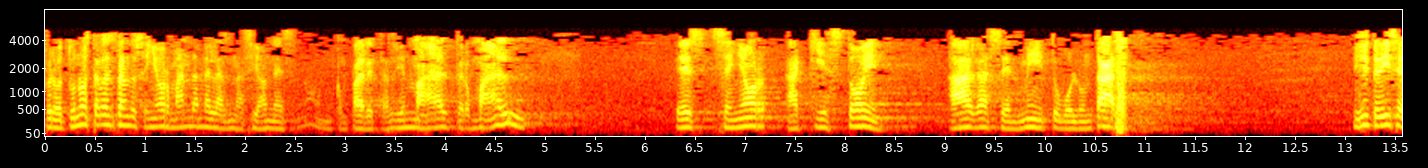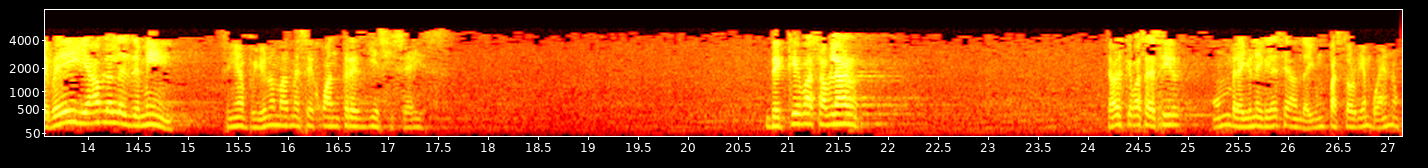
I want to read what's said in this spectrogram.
Pero tú no estabas esperando, Señor, mándame las naciones. No, compadre, estás bien mal, pero mal. Es, Señor, aquí estoy, hágase en mí tu voluntad. Y si te dice, ve y háblales de mí, Señor, pues yo nomás me sé Juan 3:16. ¿De qué vas a hablar? ¿Sabes qué vas a decir? Hombre, hay una iglesia donde hay un pastor bien bueno.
